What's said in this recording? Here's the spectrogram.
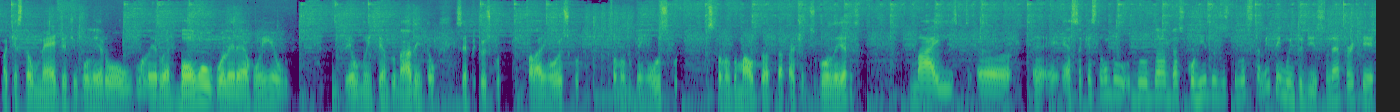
uma questão média de goleiro, ou o goleiro é bom ou o goleiro é ruim, eu, eu não entendo nada, então sempre que eu escuto falarem ou eu escuto falando bem ou eu escuto falando mal da, da parte dos goleiros, mas uh, essa questão do, do da, das corridas dos pilotos também tem muito disso, né? Porque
